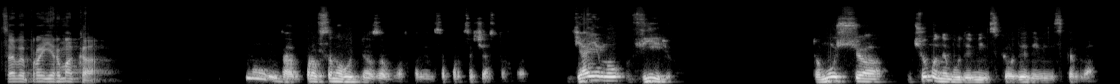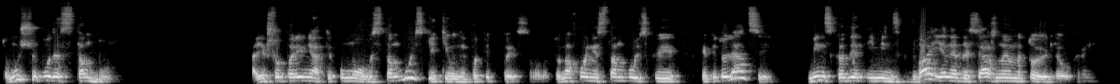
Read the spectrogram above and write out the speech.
Це ви про Єрмака. Ну, да, про всемогутнього завгодка, він це про це часто говорить. Я йому вірю. Тому що чому не буде Мінська 1 і Мінська 2? Тому що буде Стамбул. А якщо порівняти умови стамбульські, які вони попідписували, то на фоні стамбульської капітуляції Мінськ 1 і Мінськ 2 є недосяжною метою для України.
